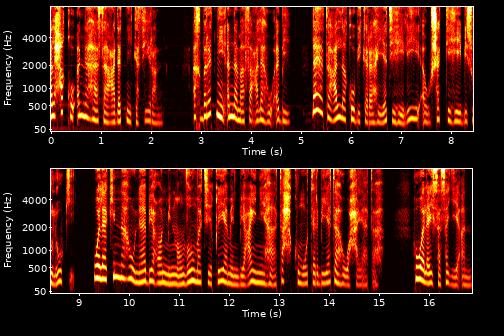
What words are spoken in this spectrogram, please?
الحق أنها ساعدتني كثيرا. أخبرتني أن ما فعله أبي لا يتعلق بكراهيته لي أو شكه بسلوكي ولكنه نابع من منظومة قيم بعينها تحكم تربيته وحياته. هو ليس سيئا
